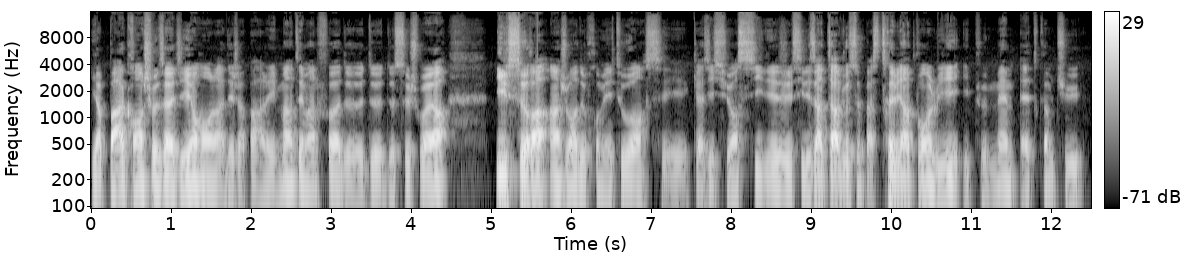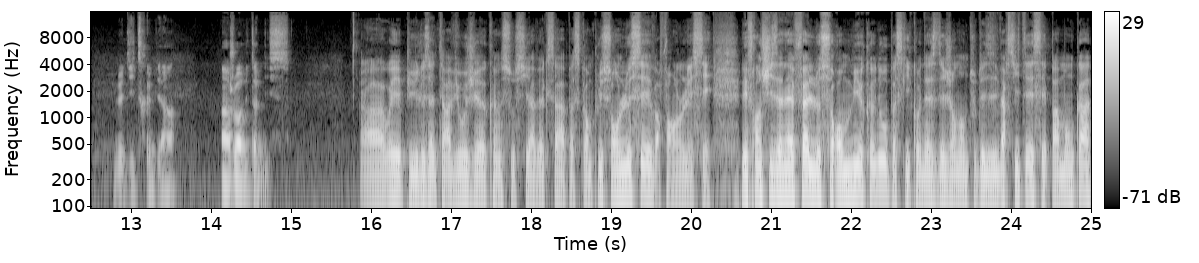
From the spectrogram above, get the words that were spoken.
Il n'y a pas grand chose à dire. On a déjà parlé maintes et maintes fois de, de, de ce joueur il sera un joueur de premier tour, c'est quasi sûr. Si les, si les interviews se passent très bien pour lui, il peut même être, comme tu le dis très bien, un joueur du top 10. Ah oui, et puis les interviews, j'ai aucun souci avec ça, parce qu'en plus on le sait, enfin on le sait, les franchises NFL le seront mieux que nous, parce qu'ils connaissent des gens dans toutes les universités, c'est pas mon cas,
